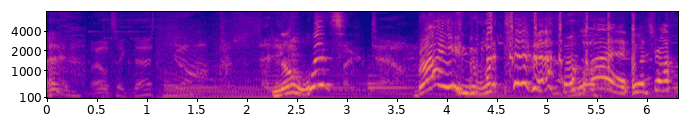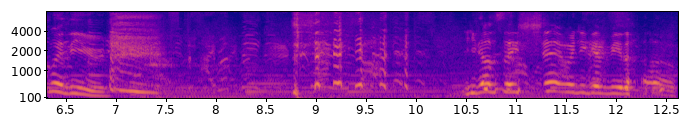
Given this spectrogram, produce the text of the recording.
I'll take that. No, what? Brian, what the hell? What? What's wrong with you? You don't say shit when you get beat up.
